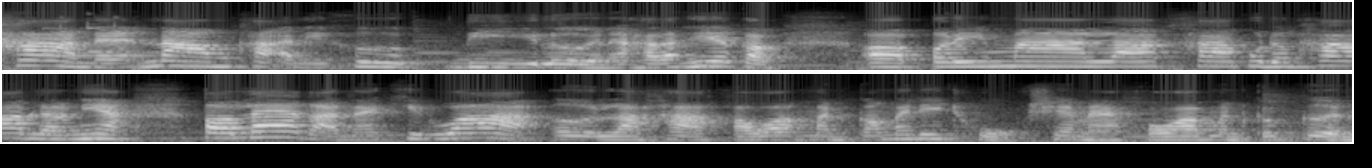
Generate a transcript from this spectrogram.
ค่ะแนะนำค่ะอันนี้คือดีเลยนะคะถ้าเทียบกับปริมาณราคาคุณภาพแล้วเนี่ยตอนแรกอะนะคิดว่าเออราคาเขาอะมันก็ไม่ได้ถูกใช่ไหมเพราะว่ามันก็เกิน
